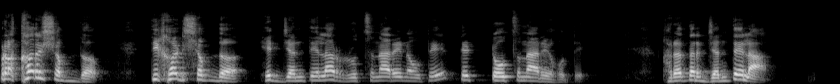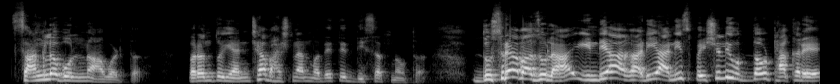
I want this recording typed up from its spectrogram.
प्रखर शब्द तिखट शब्द हे जनतेला रुचणारे नव्हते ते टोचणारे होते. खरं तर जनतेला चांगलं बोलणं आवडतं परंतु यांच्या भाषणांमध्ये ते दिसत नव्हतं. दुसऱ्या बाजूला इंडिया आघाडी आणि स्पेशली उद्धव ठाकरे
